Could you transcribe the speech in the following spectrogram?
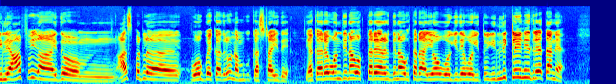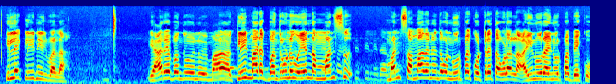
ಇಲ್ಲಿ ಆಫಿ ಇದು ಹಾಸ್ಪಿಟ್ಲ್ ಹೋಗ್ಬೇಕಾದ್ರೂ ನಮಗೂ ಕಷ್ಟ ಇದೆ. ಯಾಕಂದರೆ ಒಂದು ದಿನ ಹೋಗ್ತಾರೆ, ಎರಡು ದಿನ ಹೋಗ್ತಾರೆ, ಅಯ್ಯೋ ಹೋಗಿದೆ, ಹೋಗಿತ್ತು. ಇಲ್ಲಿ ಕ್ಲೀನ್ ಇದ್ರೆ ತಾನೇ. ಇಲ್ಲೇ ಕ್ಲೀನ್ ಇಲ್ವಲ್ಲ. ಯಾರೇ ಬಂದು ಕ್ಲೀನ್ ಮಾಡಕ್ಕೆ ಬಂದ್ರು ಏನು ನಮ್ಮ ಮನ್ಸು ಮನ್ಸು ಸಮಾಧಾನದಿಂದ ಒಂದು ನೂರು ರೂಪಾಯಿ ಕೊಟ್ಟರೆ ತಗೊಳ್ಳಲ್ಲ ಐನೂರು ಐನೂರು ರೂಪಾಯಿ ಬೇಕು.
